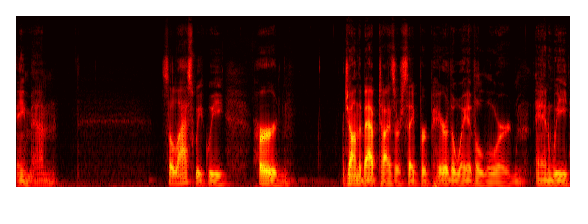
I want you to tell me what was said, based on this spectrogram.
Amen. So last week we heard John the Baptizer say, Prepare the way of the Lord. And we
